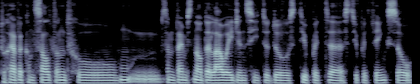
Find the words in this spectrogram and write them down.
to have a consultant who mm, sometimes not allow agency to do stupid uh, stupid things. So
